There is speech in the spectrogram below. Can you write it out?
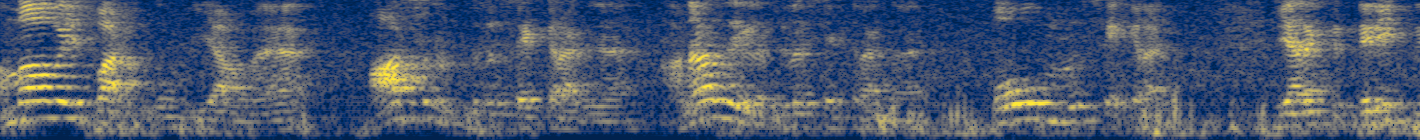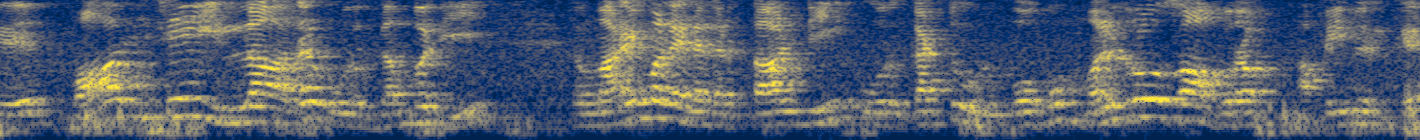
அம்மாவை பார்த்துக்க முடியாம ஆசிரமத்தில் சேர்க்குறாங்க அனாதை இல்லத்தில் சேர்க்குறாங்க ஹோம்னு சேர்க்குறாங்க. எனக்கு தெரிந்து வாரிசே இல்லாத ஒரு தம்பதி மறைமலை நகர் தாண்டி ஒரு கட்டு ஒன்று போகும் மல்ரோசாபுரம் அப்படின்னு இருக்கு.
